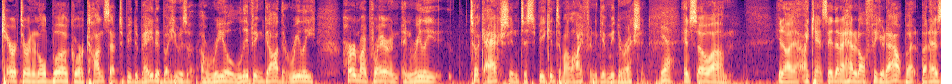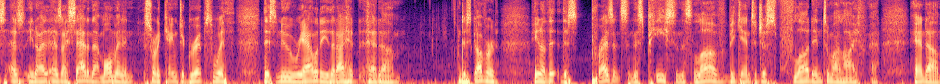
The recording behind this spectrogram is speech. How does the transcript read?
character in an old book or a concept to be debated, but he was a, a real living God that really heard my prayer and, and really took action to speak into my life and to give me direction. Yeah. And so, um, you know, I, I can't say that I had it all figured out, but but as as you know, as I sat in that moment and sort of came to grips with this new reality that I had had um, discovered, you know, th- this presence and this peace and this love began to just flood into my life, man. And um,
